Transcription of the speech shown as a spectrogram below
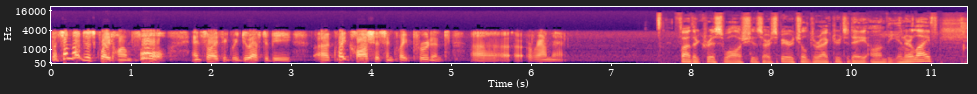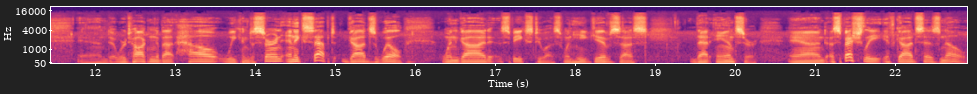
but sometimes it's quite harmful. And so I think we do have to be uh, quite cautious and quite prudent uh, around that. Father Chris Walsh is our spiritual director today on The Inner Life. And we're talking about how we can discern and accept God's will when God speaks to us, when He gives us that answer. And especially if God says no,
